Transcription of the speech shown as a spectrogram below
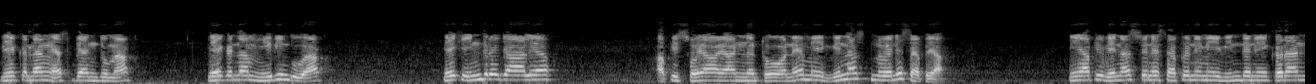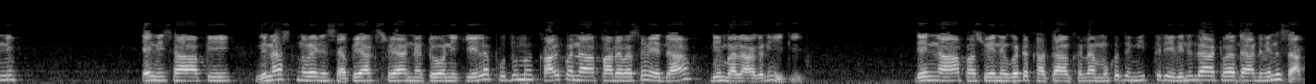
මේක නම් ඇස් බැඳුමක්. මේක නම් මිරිඟුවක්. මේක ඉන්ද්‍රජාලයක්. අපි සොයා යන්නට ඕනේ මේ විනාශ නොවන සැපයක්. මේ අපි වෙනස් වෙන සැප නෙමේ වින්දනය කරන්නේ. ඒ නිසා අපි වෙනස් නොවන සැපයක් සොයන්නට ඕනි කියලා පුදුම කල්පනා පරවස වේදා බිම්බලාගෙන හිටියේ. දෙන්න ආපසු එනකොට කතා කළා මොකද මිත්‍රයේ වෙනදාට වඩා වෙනසක්.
